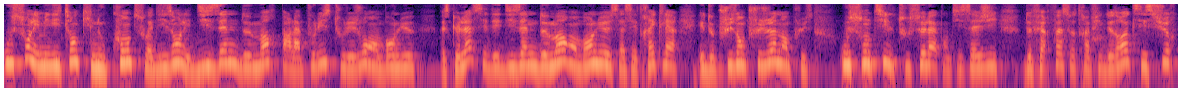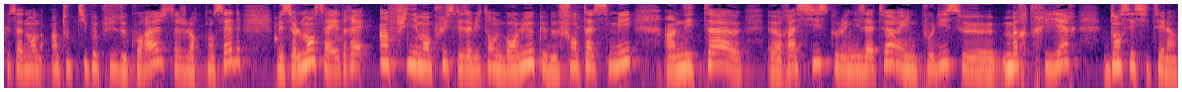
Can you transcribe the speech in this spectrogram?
Où sont les militants qui nous comptent, soi-disant, les dizaines de morts par la police tous les jours en banlieue Parce que là, c'est des dizaines de morts en banlieue, ça c'est très clair, et de plus en plus jeunes en plus. Où sont-ils tous ceux-là quand il s'agit de faire face au trafic de drogue? C'est sûr que ça demande un tout petit peu plus de courage, ça je leur concède, mais seulement ça aiderait infiniment plus les habitants de banlieue que de fantasmer un État euh, euh, raciste, colonisateur et une police euh, meurtrière dans ces cités-là.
